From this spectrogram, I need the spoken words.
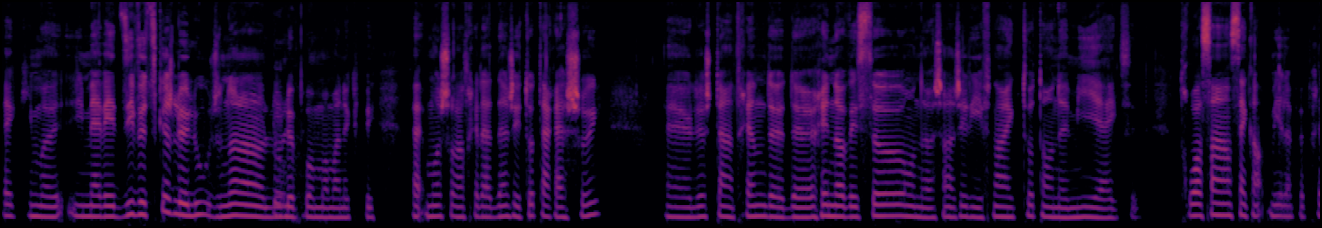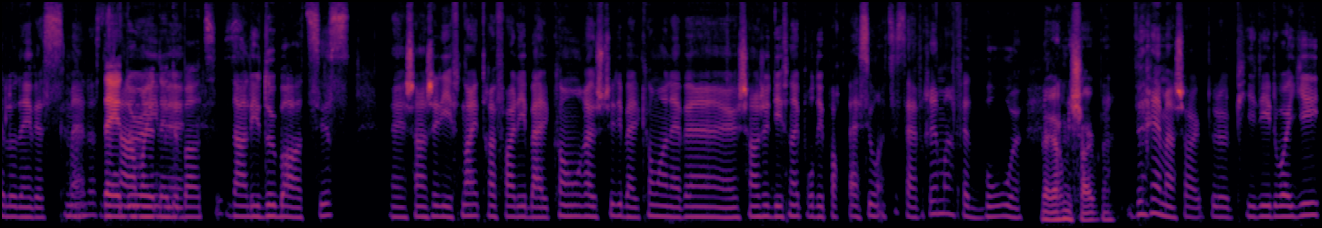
Fait qu'il m'a- il m'avait dit Veux-tu que je le loue? Je dis Non, non, non loue-le pas, moi, m'en occuper. Fait que moi, je suis rentrée là-dedans, j'ai tout arraché. Euh, là, j'étais en train de, de rénover ça. On a changé les fenêtres, tout. On a mis euh, c'est 350 000 à peu près d'investissement. Dans deux, dans les deux euh, bâtisses. dans les deux bâtisses. Euh, changer les fenêtres, refaire les balcons, rajouter des balcons en avant, euh, changer des fenêtres pour des portes patios. Tu sais, ça a vraiment fait beau, euh, Le remis sharp. là. vraiment cher. là. Puis les loyers,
